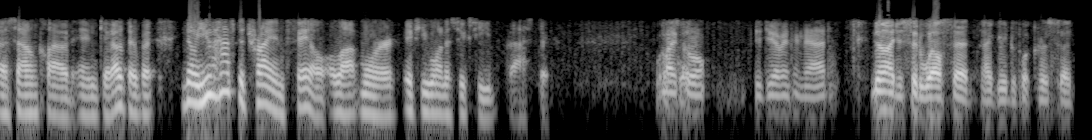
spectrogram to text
uh, SoundCloud, and get out there. But know, you have to try and fail a lot more if you want to succeed faster. Michael, did you have anything to add? No, I just said well said. I agreed with what Chris said.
